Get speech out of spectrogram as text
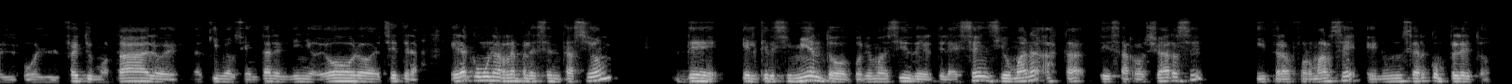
el, feto inmortal o la alquimia occidental, el niño de oro, etc. Era como una representación de el crecimiento, podríamos decir, de, la esencia humana hasta desarrollarse y transformarse en un ser completo,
